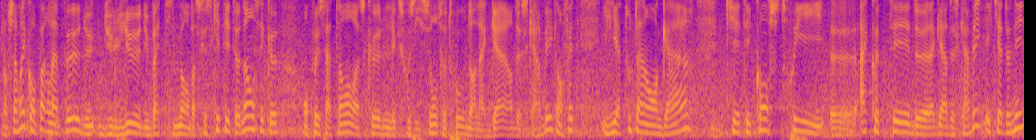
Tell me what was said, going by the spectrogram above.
Alors j'aimerais qu'on parle un peu du, du, lieu, du bâtiment, parce que ce qui est étonnant, c'est qu'on peut s'attendre à ce que l'exposition se trouve dans la gare de Scarbeck. En fait, il y a tout un hangar qui a été construit euh, à côté de la gare de Scarbeck et qui a donné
